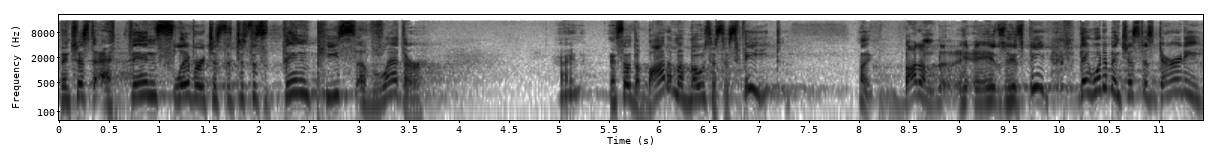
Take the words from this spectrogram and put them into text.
than just a thin sliver, just, a, just this thin piece of leather. Right? And so the bottom of Moses' feet, like bottom, his, his feet, they would have been just as dirty.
